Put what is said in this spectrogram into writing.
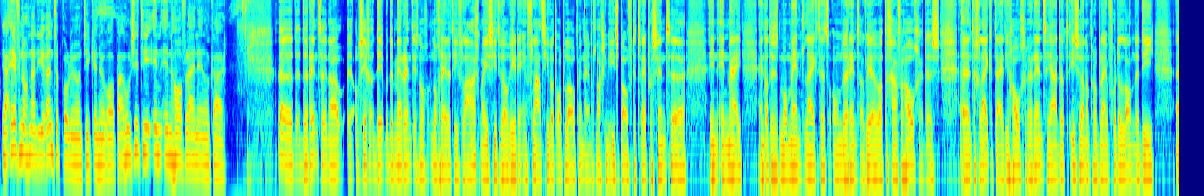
Ja, even nog naar die renteproblematiek in Europa. Hoe zit die in, in hoofdlijnen in elkaar? Eh, de, de rente, nou, op zich, de, de is nog, nog relatief laag. Maar je ziet wel weer de inflatie wat oplopen. In Nederland lag je weer iets boven de 2% eh, in, in mei. En dat is het moment, lijkt het, om de rente ook weer wat te gaan verhogen. Dus eh, tegelijkertijd, die hogere rente, ja, dat is wel een probleem voor de landen die, eh,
